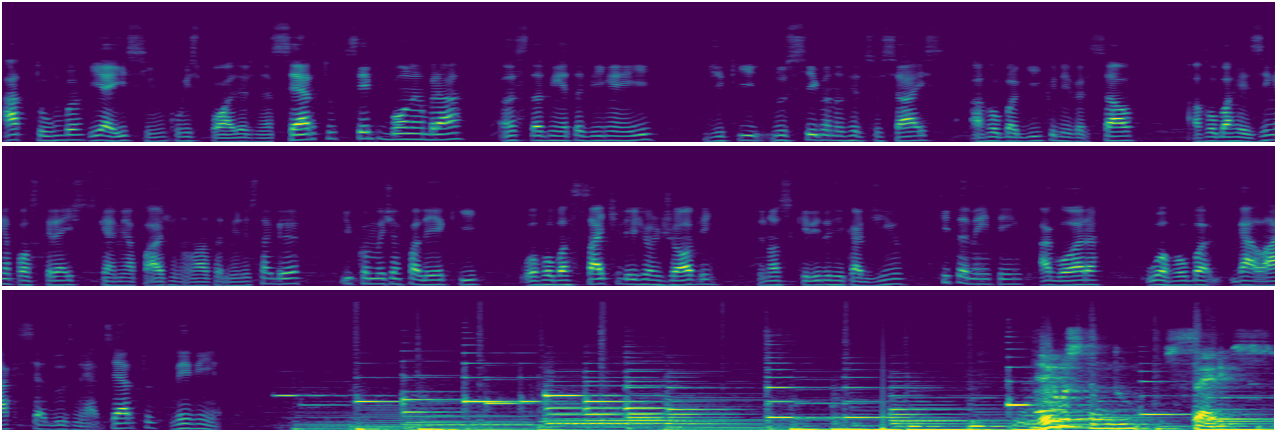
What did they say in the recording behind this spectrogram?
A Tumba, e aí sim com spoilers, né? Certo? Sempre bom lembrar, antes da vinheta vir aí, de que nos sigam nas redes sociais, arroba Geek Universal, arroba resenha pós-créditos, que é a minha página lá também no Instagram, e como eu já falei aqui, o arroba site Legião Jovem, do nosso querido Ricardinho, que também tem agora o arroba Galáxia dos Nerds, certo? Vem vinheta. Degustando séries.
